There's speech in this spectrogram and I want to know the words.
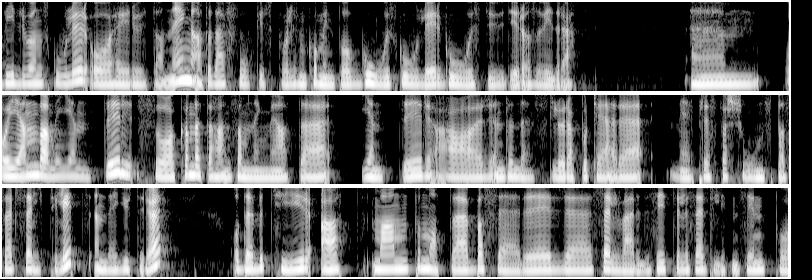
videregående skoler og høyere utdanning. At det er fokus på å liksom komme inn på gode skoler, gode studier osv. Um, ehm, og igjen da med jenter så kan dette ha en sammenheng med at uh, jenter har en tendens til å rapportere mer prestasjonsbasert selvtillit enn det gutter gjør. Og det betyr at man på en måte baserer eh, selvverdet sitt eller selvtilliten sin på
